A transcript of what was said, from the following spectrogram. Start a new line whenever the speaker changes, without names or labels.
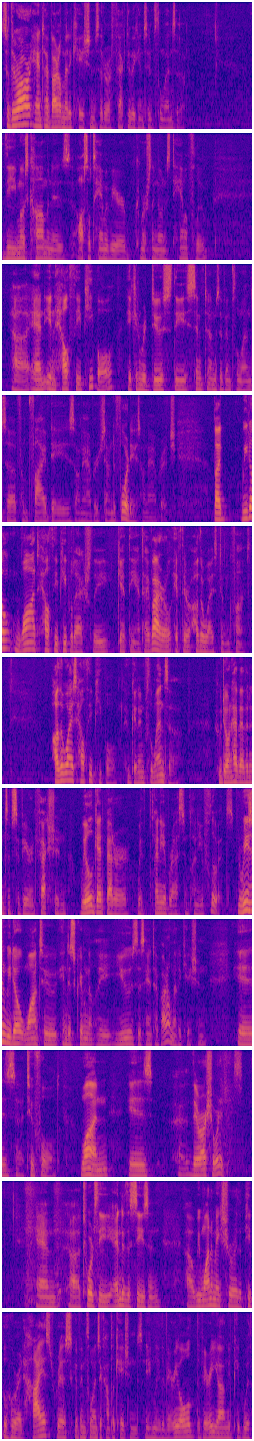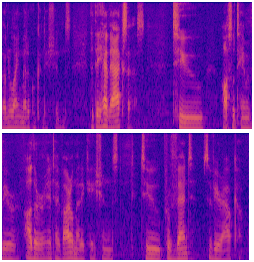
So there are antiviral medications that are effective against influenza. The most common is oseltamivir, commercially known as Tamiflu. Uh, and in healthy people, it can reduce the symptoms of influenza from five days on average down to four days on average. But we don't want healthy people to actually get the antiviral if they're otherwise doing fine. Otherwise healthy people who get influenza who don't have evidence of severe infection will get better with plenty of rest and plenty of fluids. The reason we don't want to indiscriminately use this antiviral medication is uh, twofold. One is uh, there are shortages. And uh, towards the end of the season, uh, we want to make sure that people who are at highest risk of influenza complications, namely the very old, the very young, and people with underlying medical conditions, that they have access to oseltamivir or other antiviral medications to prevent severe outcomes.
